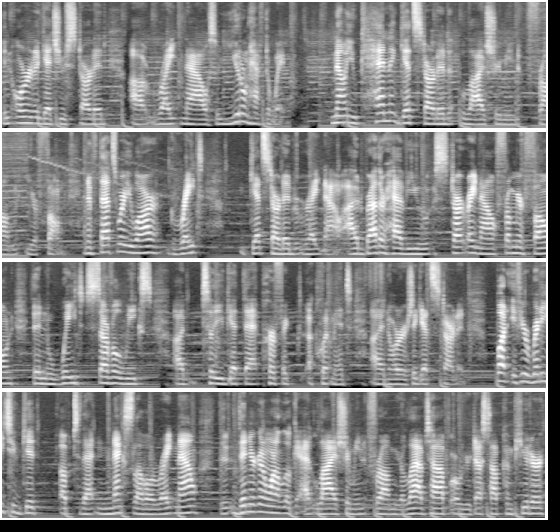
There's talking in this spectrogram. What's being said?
in order to get you started uh, right now so you don't have to wait. Now you can get started live streaming from your phone. And if that's where you are, great get started right now. I'd rather have you start right now from your phone than wait several weeks uh, till you get that perfect equipment uh, in order to get started. But if you're ready to get up to that next level right now, then you're want to look at live streaming from your laptop or your desktop computer.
